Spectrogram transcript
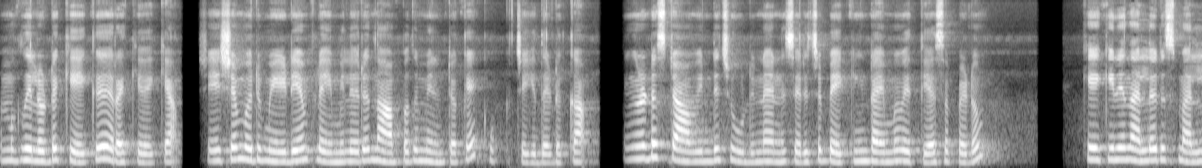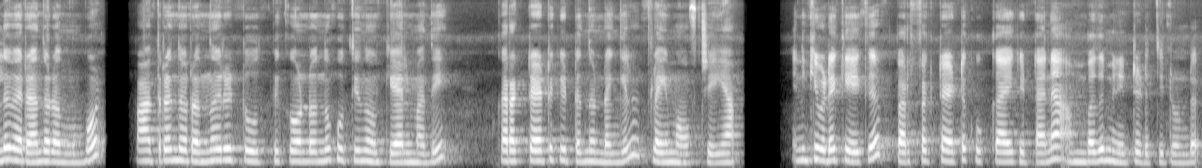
നമുക്കിതിലോട്ട് കേക്ക് ഇറക്കി വയ്ക്കാം ശേഷം ഒരു മീഡിയം ഫ്ലെയിമിൽ ഒരു നാൽപ്പത് മിനിറ്റൊക്കെ കുക്ക് ചെയ്തെടുക്കാം. നിങ്ങളുടെ സ്റ്റൗവിന്റെ ചൂടിനനുസരിച്ച് ബേക്കിംഗ് ടൈം വ്യത്യാസപ്പെടും. കേക്കിന് നല്ലൊരു സ്മെല്ല് വരാൻ തുടങ്ങുമ്പോൾ പാത്രം തുറന്ന് ഒരു ടൂത്ത് പിക്ക് കൊണ്ടൊന്ന് കുത്തി നോക്കിയാൽ മതി. കറക്റ്റായിട്ട് കിട്ടുന്നുണ്ടെങ്കിൽ ഫ്ലെയിം ഓഫ് ചെയ്യാം. എനിക്കിവിടെ കേക്ക് പെർഫെക്റ്റായിട്ട് കുക്കായി കിട്ടാൻ അമ്പത് മിനിറ്റ് എടുത്തിട്ടുണ്ട്.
